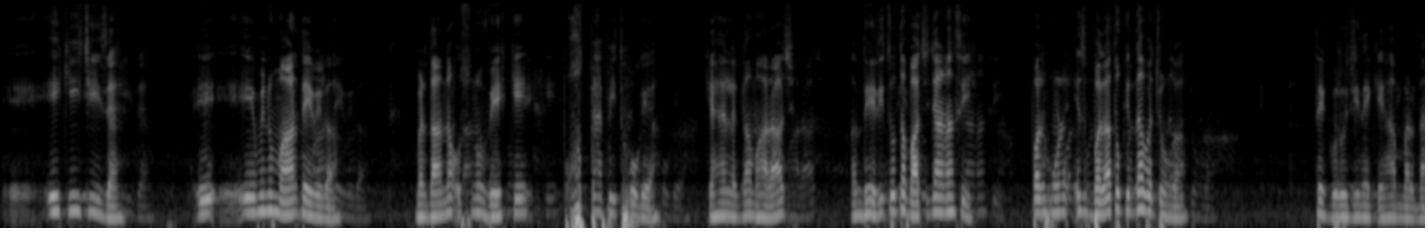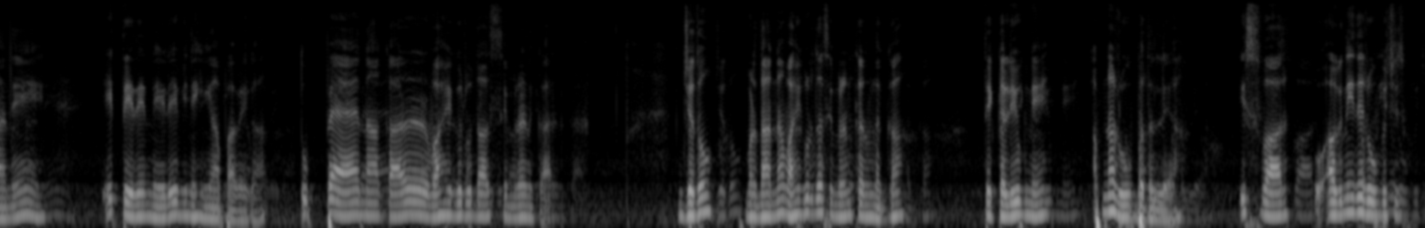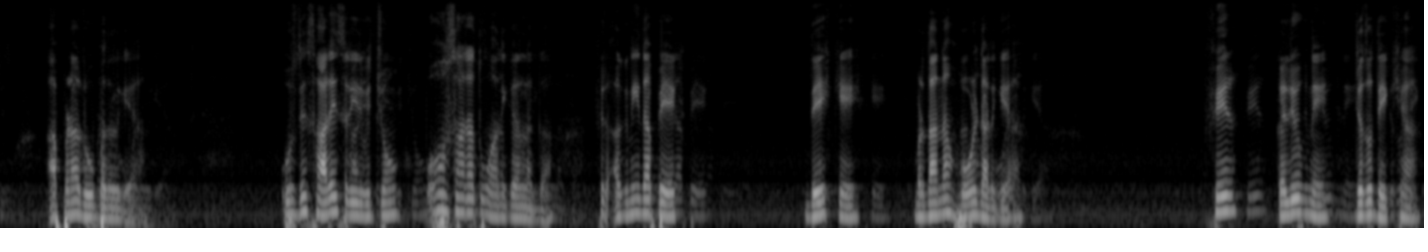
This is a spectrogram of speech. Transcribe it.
ਇਹ ਇਹ ਕੀ ਚੀਜ਼ ਹੈ? ਇਹ ਇਹ ਮੈਨੂੰ ਮਾਰ ਦੇਵੇਗਾ। ਮਰਦਾਨਾ ਉਸ ਨੂੰ ਵੇਖ ਕੇ ਬਹੁਤ ਭੈਭੀਤ ਹੋ ਗਿਆ। ਕਹਿਣ ਲੱਗਾ, ਮਹਾਰਾਜ, ਅੰਧੇਰੀ ਤੋਂ ਤਾਂ ਬਚ ਜਾਣਾ ਸੀ, ਪਰ ਹੁਣ ਇਸ ਬਲਾ ਤੋਂ ਕਿੱਦਾਂ ਬਚੂੰਗਾ? ਤੇ ਗੁਰੂ ਜੀ ਨੇ ਕਿਹਾ ਮਰਦਾਨੇ ਇਹ ਤੇਰੇ ਨੇੜੇ ਵੀ ਨਹੀਂ ਆ ਪਾਵੇਗਾ। ਤੂੰ ਭੈ ਨਾ ਕਰ, ਵਾਹਿਗੁਰੂ ਦਾ ਸਿਮਰਨ ਕਰ। ਜਦੋਂ ਮਰਦਾਨਾ ਵਾਹਿਗੁਰੂ ਦਾ ਸਿਮਰਨ ਕਰਨ ਲੱਗਾ, ਤੇ ਕਲਯੁਗ ਨੇ ਆਪਣਾ ਰੂਪ ਬਦਲ ਲਿਆ। ਇਸ ਵਾਰ ਉਹ ਅਗਨੀ ਦੇ ਰੂਪ ਵਿੱਚ ਆਪਣਾ ਰੂਪ ਬਦਲ ਗਿਆ। ਉਸ ਦੇ ਸਾਰੇ ਸਰੀਰ ਵਿੱਚੋਂ ਬਹੁਤ ਸਾਰਾ ਧੂਆਂ ਨਿਕਲਣ ਲੱਗਾ। ਫਿਰ ਅਗਨੀ ਦਾ ਭੇਖ ਦੇਖ ਕੇ ਮਰਦਾਨਾ ਹੋਰ ਡਰ ਗਿਆ। ਫਿਰ ਕਲਯੁਗ ਨੇ ਜਦੋਂ ਦੇਖਿਆ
